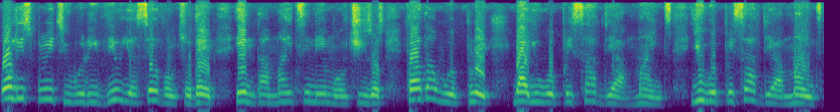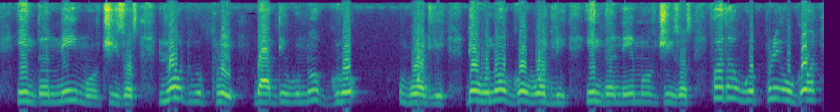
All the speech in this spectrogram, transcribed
Holy Spirit, you will reveal yourself unto them in the mighty name of Jesus. Father, we pray that you will preserve their minds. You will preserve their minds in the name of Jesus. Lord, we pray that they will not grow worldly. They will not go worldly in the name of Jesus. Father, we pray, oh God,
